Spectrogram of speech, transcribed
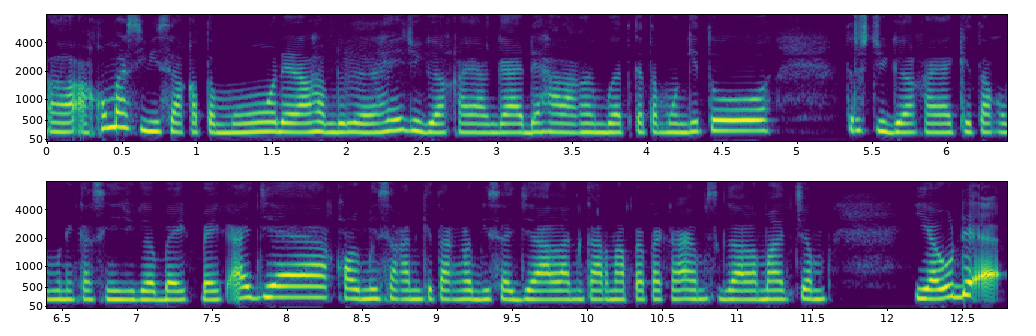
eh, aku masih bisa ketemu dan alhamdulillahnya juga kayak gak ada halangan buat ketemu gitu. Terus juga kayak kita komunikasinya juga baik-baik aja. Kalau misalkan kita nggak bisa jalan karena ppkm segala macem, ya udah.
